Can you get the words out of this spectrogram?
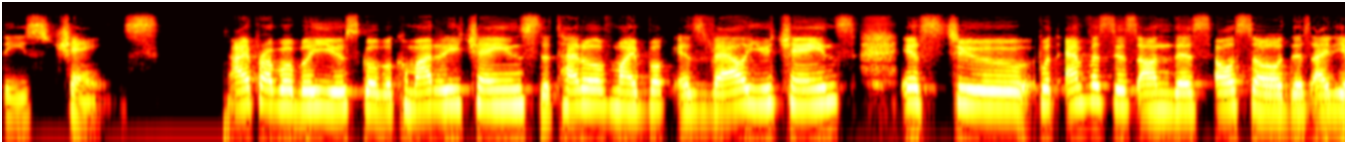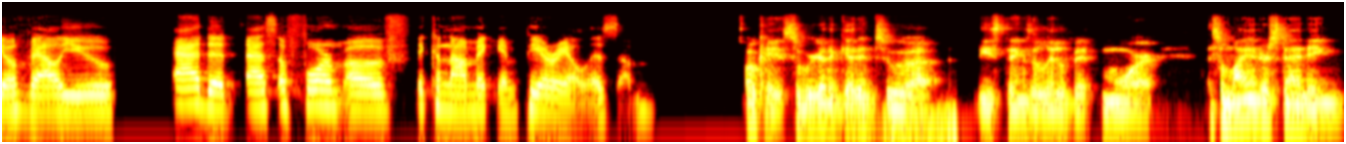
these chains. I probably use global commodity chains. The title of my book is Value Chains. It's to put emphasis on this also, this idea of value added as a form of economic imperialism. Okay, so we're going to get into uh, these things a little bit more. So, my understanding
